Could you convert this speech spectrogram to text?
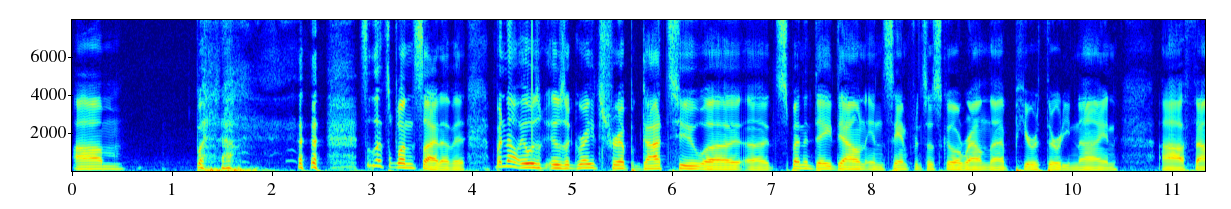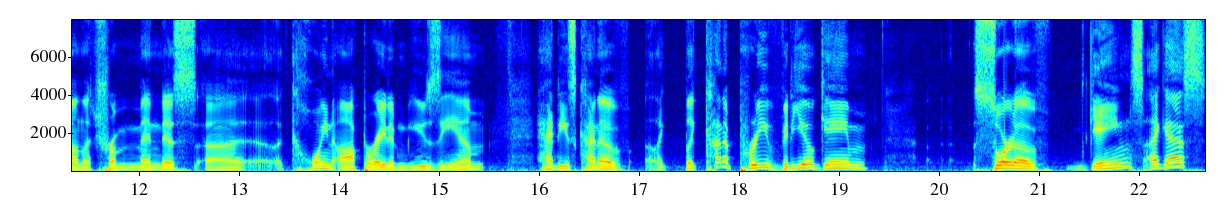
Um, but so that's one side of it. But no, it was it was a great trip. Got to uh, uh, spend a day down in San Francisco around that Pier 39. found the tremendous coin operated museum had these kind of like like kind of pre video game sort of games, I guess.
